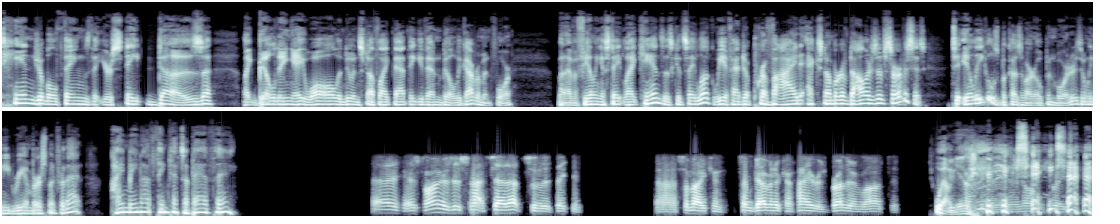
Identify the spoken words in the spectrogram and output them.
tangible things that your state does, like building a wall and doing stuff like that, that you then bill the government for. But I have a feeling a state like Kansas could say, look, we have had to provide X number of dollars of services to illegals because of our open borders, and we need reimbursement for that. I may not think that's a bad thing. Uh, as long as it's not set up so that they can, uh, somebody can, some governor can hire his brother-in-law to. Well, you know, exactly.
